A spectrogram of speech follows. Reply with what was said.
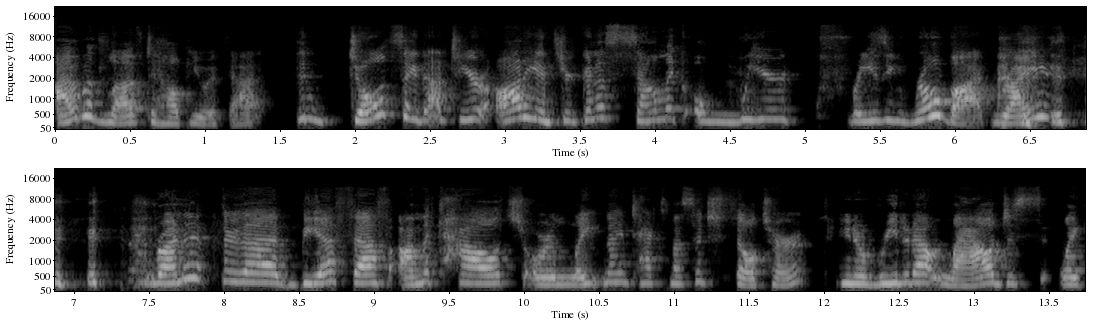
I would love to help you with that. Then don't say that to your audience. You're going to sound like a weird, crazy robot, right? Run it through that BFF on the couch or late night text message filter. You know, read it out loud. Just like,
